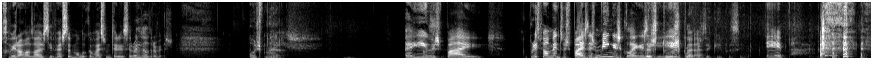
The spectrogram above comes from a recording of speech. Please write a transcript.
revirava os olhos, tipo, esta maluca vai se meter em cerulhos outra vez. Os pais. Aí, Vai os ser. pais. Principalmente os pais das minhas colegas das de tuas equipa. colegas de equipa, sim. Epá.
